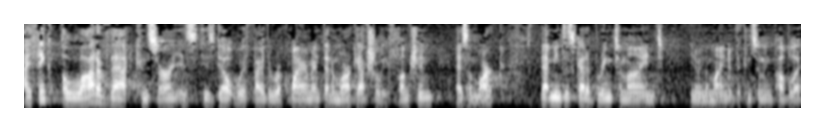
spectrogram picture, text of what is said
I think a lot of that concern is, is dealt with by the requirement that a mark actually function as a mark. That means it's got to bring to mind, you know, in the mind of the consuming public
